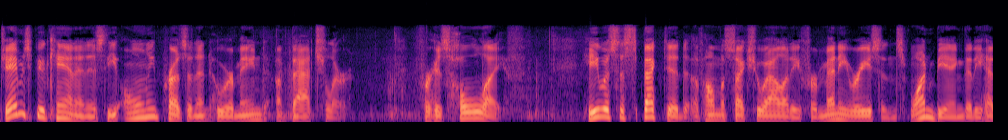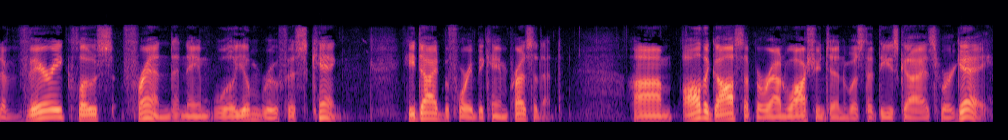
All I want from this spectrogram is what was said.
James Buchanan is the only president who remained a bachelor. for his whole life. He was suspected of homosexuality for many reasons, one being that he had a very close friend named William Rufus King. He died before he became president. Um, all the gossip around Washington was that these guys were gay.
